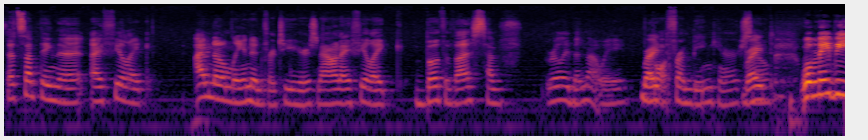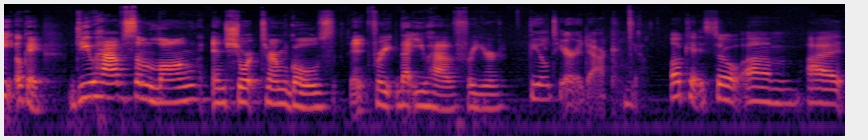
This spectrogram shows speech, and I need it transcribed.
That's something that I feel like I've known Landon for two years now, and I feel like both of us have really been that way Right. from being here. So. Right. Well, maybe okay. Do you have some long and short term goals eh, for that you have for your? Field here at DAC. Okay, so um, I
